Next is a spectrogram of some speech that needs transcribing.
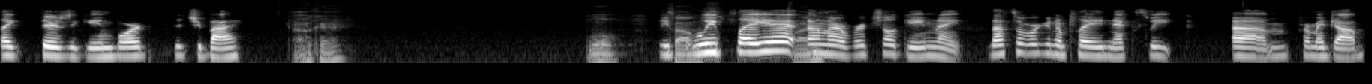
Like there's a game board that you buy. Okay. Well, We, we play it fine. on our virtual game night. That's what we're gonna play next week. Um, for my job,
